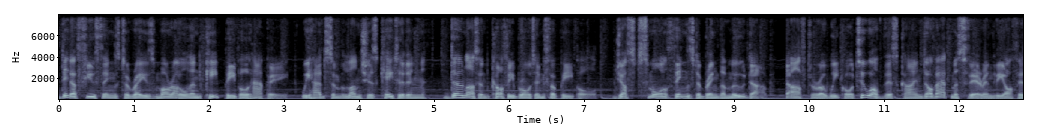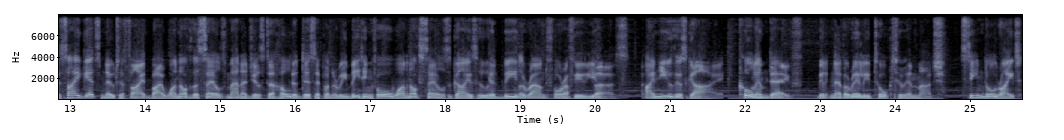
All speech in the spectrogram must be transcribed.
did a few things to raise morale and keep people happy. We had some lunches catered in, donut and coffee brought in for people. Just small things to bring the mood up. After a week or two of this kind of atmosphere in the office I get notified by one of the sales managers to hold a disciplinary meeting for one of sales guys who had been around for a few years. I knew this guy, call him Dave, but never really talked to him much. Seemed alright,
